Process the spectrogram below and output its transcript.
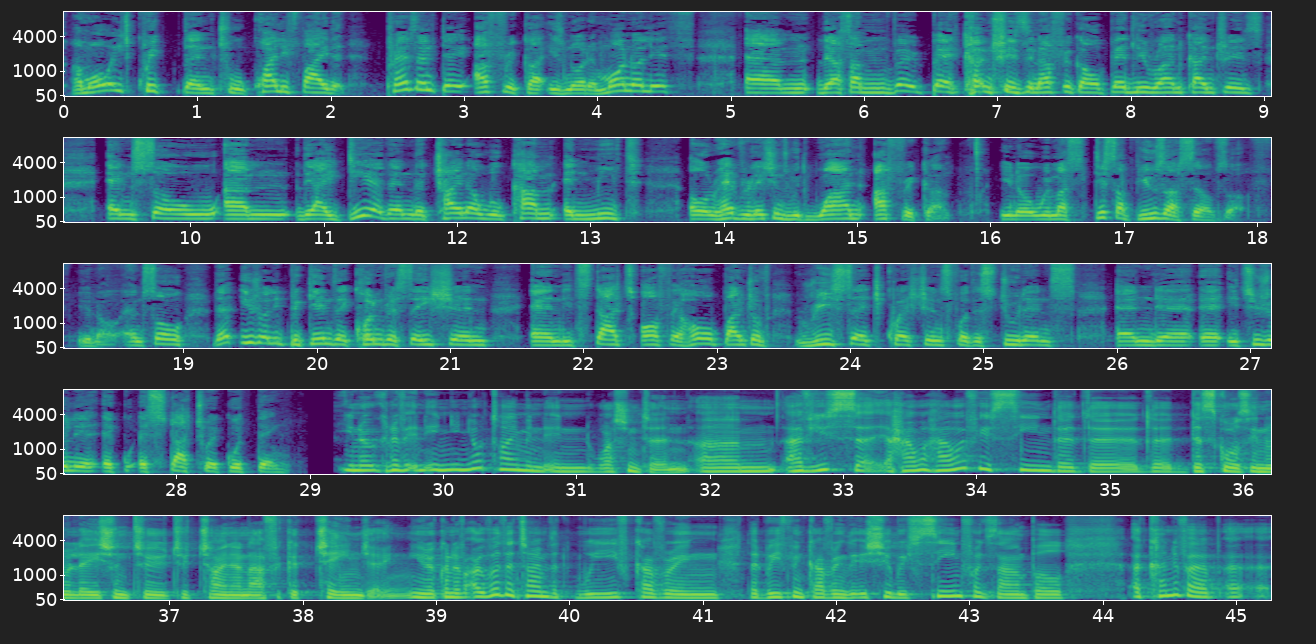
I'm always quick then to qualify that present day Africa is not a monolith. Um, there are some very bad countries in Africa or badly run countries. And so um, the idea then that China will come and meet or have relations with one Africa you know, we must disabuse ourselves of, you know. And so that usually begins a conversation and it starts off a whole bunch of research questions for the students. And uh, uh it's usually a, a start to a good thing. You know, kind of in, in your time in, in Washington, um, have you how how have you seen the, the, the discourse in relation to, to China and Africa changing? You know, kind of over the time that we've covering that we've been covering the issue, we've seen, for example, a kind of a,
